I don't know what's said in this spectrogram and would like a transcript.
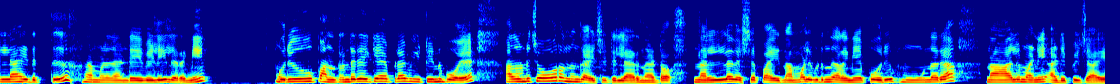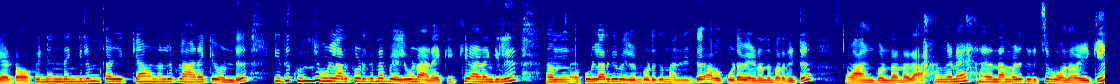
എല്ലാം എടുത്ത് നമ്മൾ ദാണ്ടേ വെളിയിലിറങ്ങി ഒരു പന്ത്രണ്ടരയൊക്കെ ആയപ്പോഴാണ് വീട്ടിൽ നിന്ന് പോയത് അതുകൊണ്ട് ചോറൊന്നും കഴിച്ചിട്ടില്ലായിരുന്നു കേട്ടോ. നല്ല വിശപ്പായി. നമ്മൾ ഇവിടുന്ന് ഇറങ്ങിയപ്പോൾ ഒരു മൂന്നര നാല് മണി അടുപ്പിച്ചായി കേട്ടോ. പിന്നെ എന്തെങ്കിലും കഴിക്കാം എന്നുള്ളൊരു പ്ലാനൊക്കെ ഉണ്ട്. ഇത് കുഞ്ഞു പിള്ളേർക്ക് കൊടുക്കുന്ന ബലൂണാണ് കിക്കി ആണെങ്കിൽ പിള്ളേർക്ക് ബലൂൺ കൊടുക്കുന്ന കണ്ടിട്ട് അവ കൂടെ വേണമെന്ന് പറഞ്ഞിട്ട് വാങ്ങിക്കൊണ്ട് വന്നതാണ് അങ്ങനെ നമ്മൾ തിരിച്ചു പോകുന്ന വഴിക്ക്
